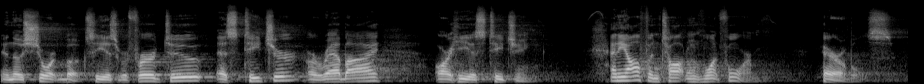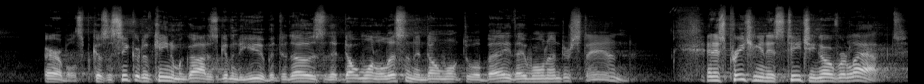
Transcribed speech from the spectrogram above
in those short books. He is referred to as teacher or rabbi, or he is teaching. And he often taught in what form? Parables. Parables. Because the secret of the kingdom of God is given to you, but to those that don't want to listen and don't want to obey, they won't understand. And his preaching and his teaching overlapped.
